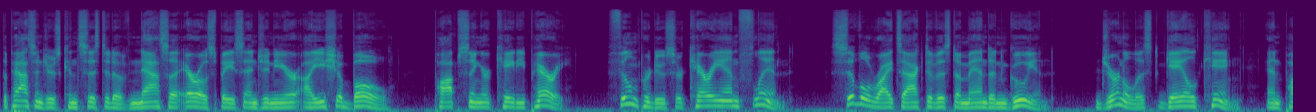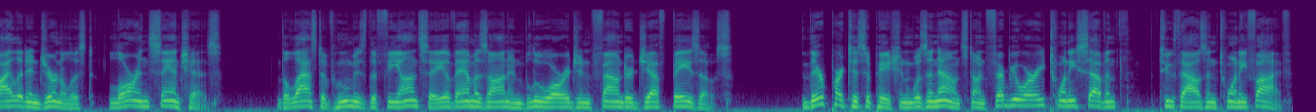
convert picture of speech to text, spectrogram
The passengers consisted of NASA aerospace engineer Aisha Bowe, pop singer Katy Perry, film producer Kerianne Flynn, civil rights activist Amanda Nguyen, journalist Gayle King, and pilot and journalist Lauren Sanchez, the last of whom is the fiance of Amazon and Blue Origin founder Jeff Bezos. Their participation was announced on February 27, 2025.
